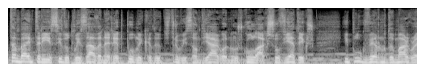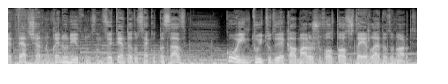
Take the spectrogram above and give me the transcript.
também teria sido utilizada na rede pública de distribuição de água nos gulags soviéticos e pelo governo de Margaret Thatcher no Reino Unido nos anos 80 do século passado, com o intuito de acalmar os revoltosos da Irlanda do Norte.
